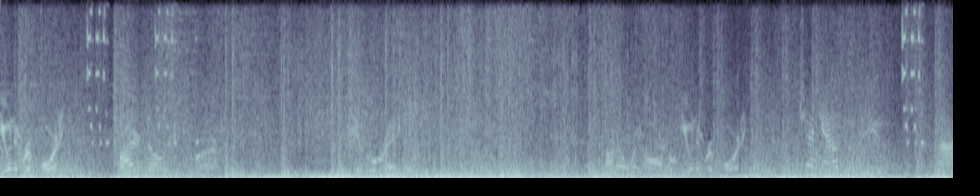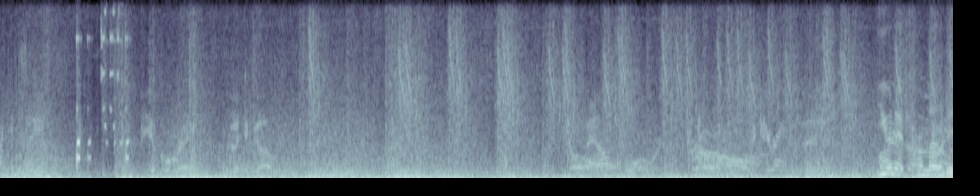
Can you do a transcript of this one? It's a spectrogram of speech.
Unit reporting. Fire zone confirmed. Vehicle ready. Promoted.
